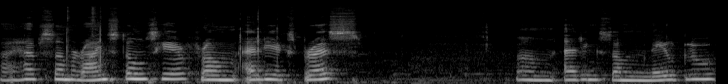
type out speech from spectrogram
I have some rhinestones here from AliExpress. I'm adding some nail glue.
